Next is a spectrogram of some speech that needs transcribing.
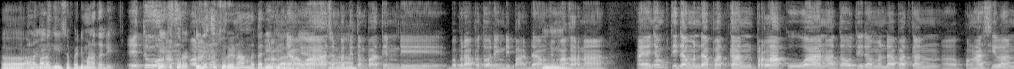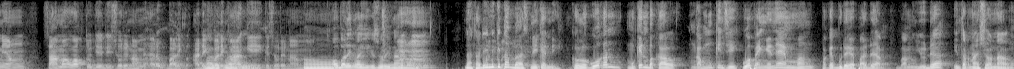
Eh, Apalagi? apalagi sampai di mana tadi? Itu Ya, itu Sur- ini kan Suriname tadi, orang Bang. Jawa Ya. sempat Ah. ditempatin di beberapa tuh ada yang di Padang cuma karena kayaknya tidak mendapatkan perlakuan atau tidak mendapatkan eh, penghasilan yang sama waktu dia di Suriname akhirnya balik ada yang balik, lagi. ke Suriname. Oh balik lagi ke Suriname. Mm. Nah tadi ini kita bahas nih kan nih. Kalau gua kan mungkin bakal nggak mungkin sih. Gua pengennya emang pakai budaya Padang. Bang Yuda internasional.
